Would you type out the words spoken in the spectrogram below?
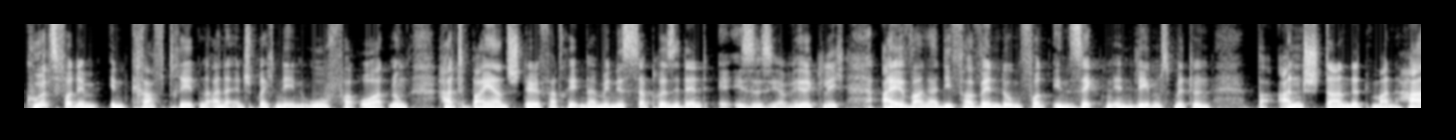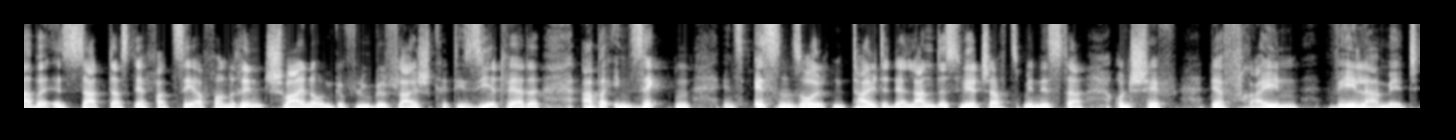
Kurz vor dem Inkrafttreten einer entsprechenden EU-Verordnung hat Bayerns stellvertretender Ministerpräsident, er ist es ja wirklich, Eiwanger die Verwendung von Insekten in Lebensmitteln beanstandet. Man habe es satt, dass der Verzehr von Rind, Schweine und Geflügelfleisch kritisiert werde, aber Insekten ins Essen sollten, teilte der Landeswirtschaftsminister und Chef der Freien Wähler mit.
